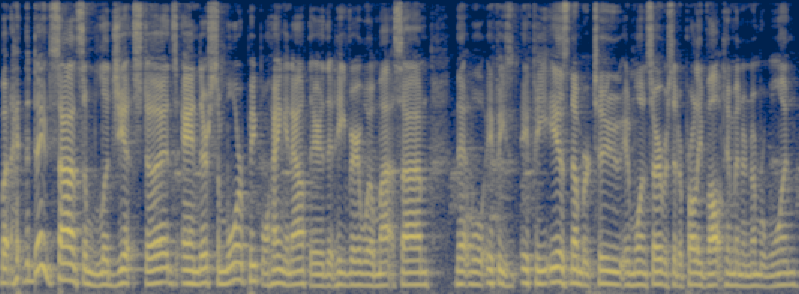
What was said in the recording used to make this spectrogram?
But the dude signed some legit studs, and there's some more people hanging out there that he very well might sign that will if he's if he is number two in one service that'll probably vault him into number one.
